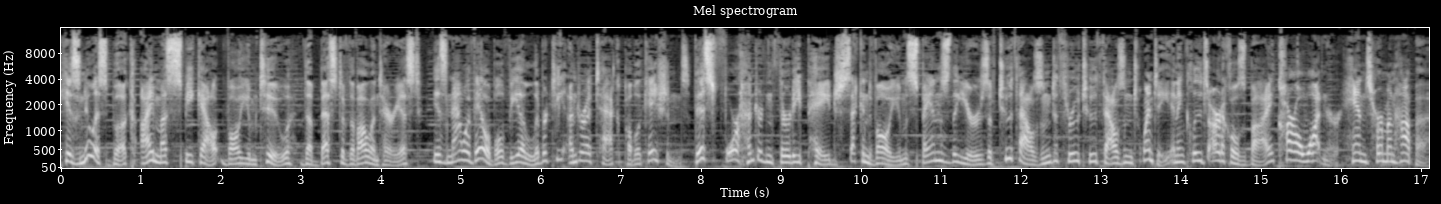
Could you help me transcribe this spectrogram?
His newest book, I Must Speak Out, Volume 2, The Best of the Voluntarist, is now available via Liberty Under Attack Publications. This 430 page second volume spans the years of 2000 through 2020 and includes articles by Carl Watner, Hans Hermann Hoppe,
